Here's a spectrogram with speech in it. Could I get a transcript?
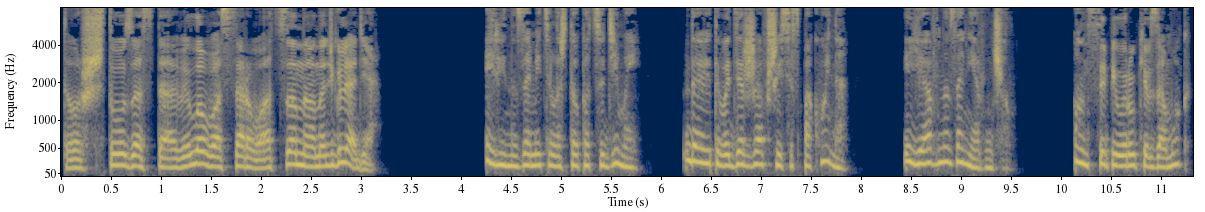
то что заставило вас сорваться на ночь глядя? Ирина заметила, что подсудимый, до этого державшийся спокойно, явно занервничал. Он сцепил руки в замок,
